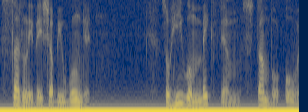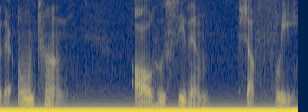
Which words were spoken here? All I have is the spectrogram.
Suddenly they shall be wounded. So he will make them stumble over their own tongue. All who see them shall flee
